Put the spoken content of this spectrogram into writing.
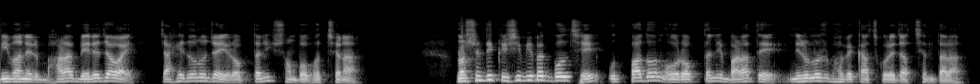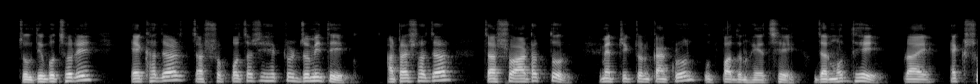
বিমানের ভাড়া বেড়ে যাওয়ায় চাহিদা অনুযায়ী রপ্তানি সম্ভব হচ্ছে না। নরসিংদী কৃষি বিভাগ বলছে, উৎপাদন ও রপ্তানি বাড়াতে নিরলসভাবে কাজ করে যাচ্ছেন তারা। চলতি বছরে এক হাজার চারশো পঁচাশি হেক্টর জমিতে আঠাশ হাজার চারশো আটাত্তর মেট্রিক টন কাঁকরোল উৎপাদন হয়েছে, যার মধ্যে প্রায় একশো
